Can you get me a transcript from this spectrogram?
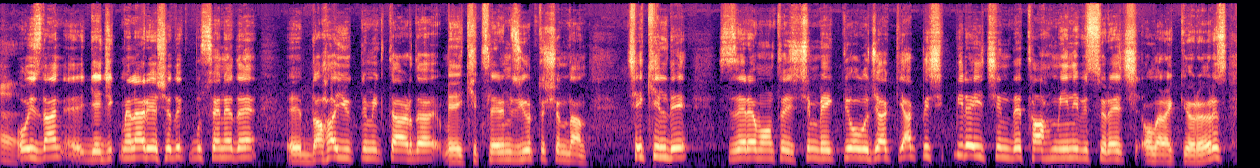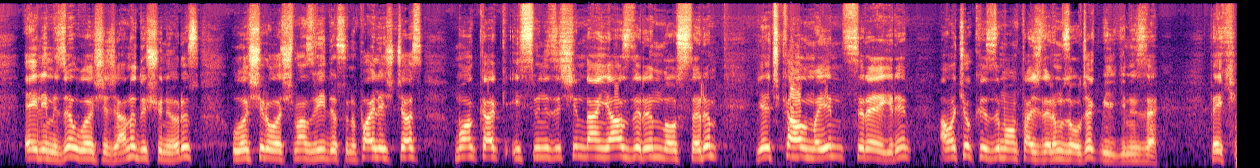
Evet. O yüzden e, gecikmeler yaşadık. Bu sene de e, daha yüklü miktarda e, kitlerimiz yurt dışından çekildi. Sizlere montaj için bekliyor olacak. Yaklaşık bir ay içinde tahmini bir süreç olarak görüyoruz. Elimize ulaşacağını düşünüyoruz. Ulaşır ulaşmaz videosunu paylaşacağız. Muhakkak isminizi şimdiden yazdırın dostlarım. Geç kalmayın sıraya girin. Ama çok hızlı montajlarımız olacak bilginizde. Peki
